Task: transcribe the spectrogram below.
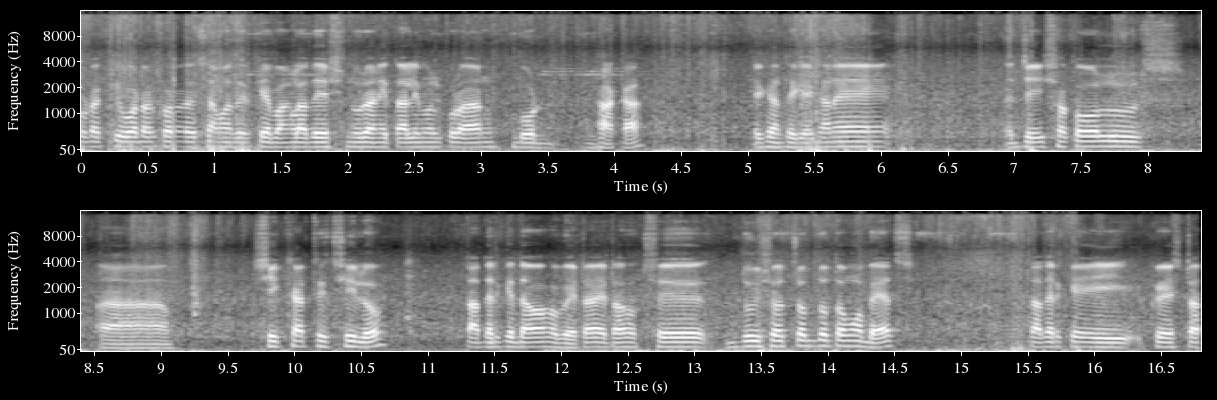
প্রোডাক্টটি অর্ডার করা হয়েছে আমাদেরকে বাংলাদেশ নুরানি তালিমুল কোরআন বোর্ড, ঢাকা। এখান থেকে এখানে যেই সকল শিক্ষার্থী ছিল, তাদেরকে দেওয়া হবে এটা। এটা হচ্ছে দুইশো চোদ্দোতম ব্যাচ তাদেরকে এই ক্রেজটা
